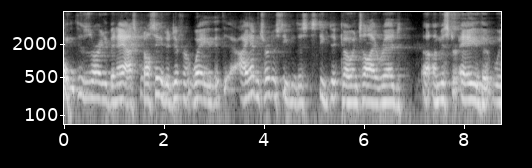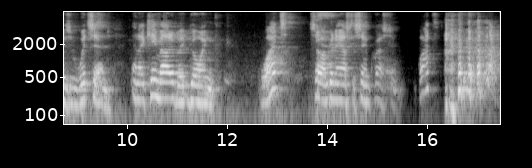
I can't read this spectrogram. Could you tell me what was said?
I think this has already been asked, but I'll say it a different way. That I hadn't heard of Stephen Dis- Steve Ditko until I read uh, a Mr. A that was a witzend, and I came out of it going, "What?" So I'm going to ask the same question. What?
